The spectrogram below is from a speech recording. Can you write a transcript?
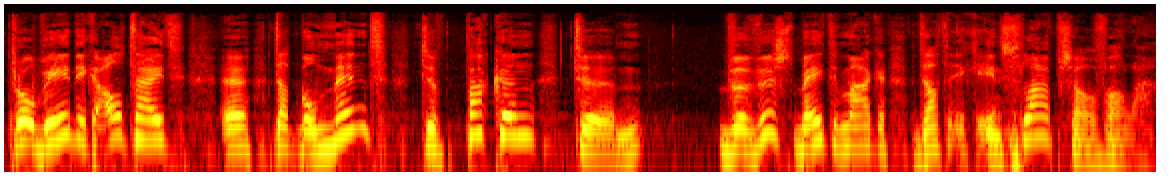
probeerde ik altijd uh, dat moment te pakken, te bewust mee te maken dat ik in slaap zou vallen.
